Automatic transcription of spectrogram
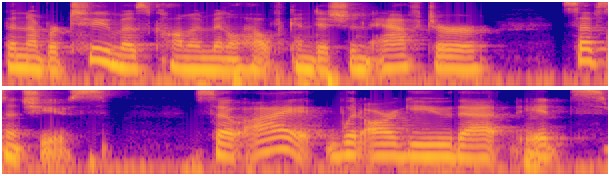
the number two most common mental health condition after substance use. So I would argue that hmm. it's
